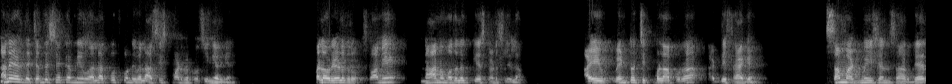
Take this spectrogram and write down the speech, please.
ನಾನೇ ಹೇಳ್ದೆ, ಚಂದ್ರಶೇಖರ್ ನೀವು ಎಲ್ಲ ಕೂತ್ಕೊಂಡು ಇವೆಲ್ಲ ಅಸಿಸ್ಟ್ ಮಾಡ್ಬೇಕು ಸೀನಿಯರ್ಗೆ ಆಮೇಲೆ ಅವ್ರು ಹೇಳಿದ್ರು, ಸ್ವಾಮಿ, ನಾನು ಮೊದಲು ಕೇಸ್ ನಡೆಸಲಿಲ್ಲ. I went to Chikkaballapur at the ಫ್ಯಾಗನ್ some admissions are there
